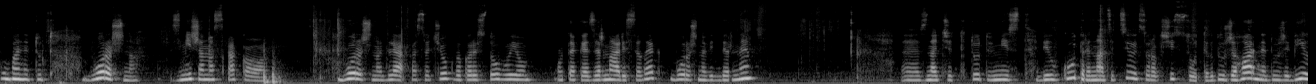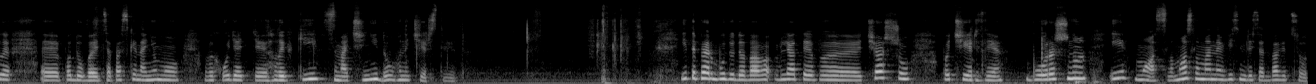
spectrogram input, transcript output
У мене тут борошно змішано з какао. Борошно для пасочок використовую отаке зернарі селект, борошно відбірне. Е, Значить, тут вміст білку 13,46. Дуже гарне, дуже біле. е, Подобається. Паски на ньому виходять гливкі, смачні, довго не черствіють. І тепер буду додавати в чашу по черзі борошно і масло. Масло в мене 82%.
